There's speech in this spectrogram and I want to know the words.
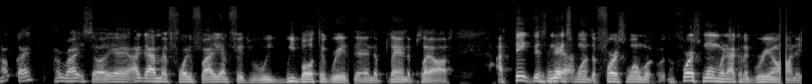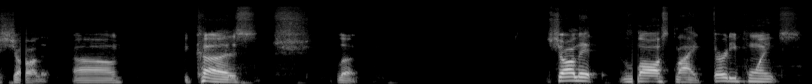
Okay. All right. So yeah, I got him at 45. I'm 50. We we both agree they're in the playing the playoffs. I think this next Yeah. one, the first one, the first one we're not going to agree on is Charlotte. Um, because look, Charlotte lost like 30 points,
